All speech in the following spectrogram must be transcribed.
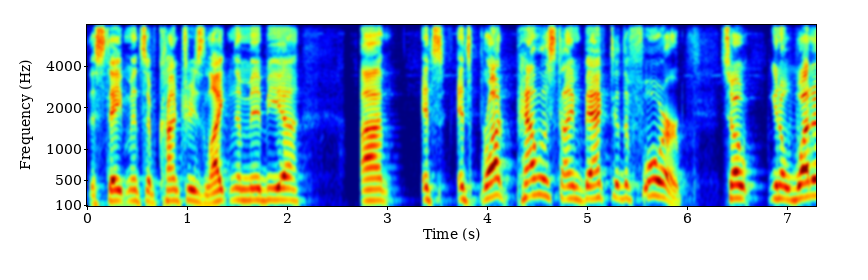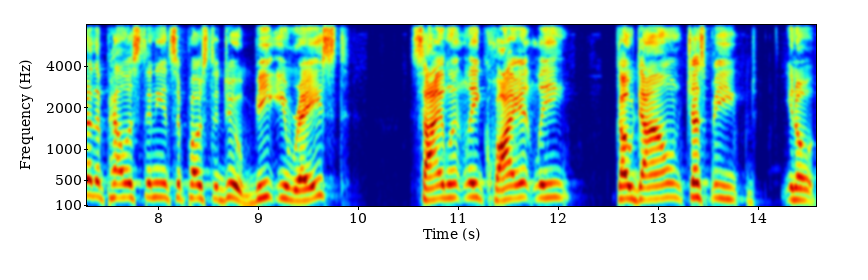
the statements of countries like Namibia. Uh, it's, it's brought Palestine back to the fore. So, you know, what are the Palestinians supposed to do? Be erased silently, quietly, go down, just be, you know,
